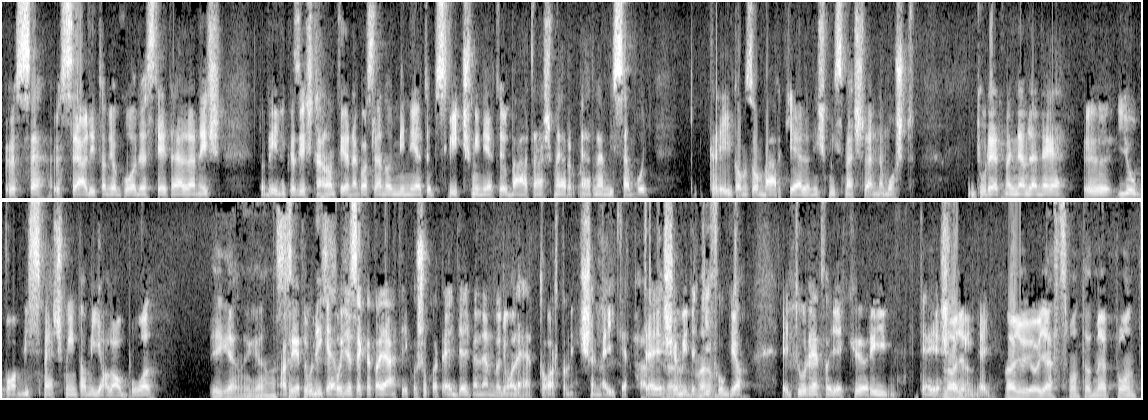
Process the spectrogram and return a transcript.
össze, összeállítani a Golden State ellen, és a védekezés nálam tényleg az lenne, hogy minél több switch, minél több váltás, mert, mert nem hiszem, hogy Clay Thompson bárki ellen is mismatch lenne most. Durant meg nem lenne ö, jobban mismatch, mint ami alapból. Igen, igen. Azért tudni el, hogy ezeket a játékosokat egy-egyben nem nagyon lehet tartani, semmelyiket. Hát, teljesen mindegy, ki fogja egy Durant vagy egy Curry, teljesen nagyon, mindegy. Nagyon jó, hogy ezt mondtad, mert pont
